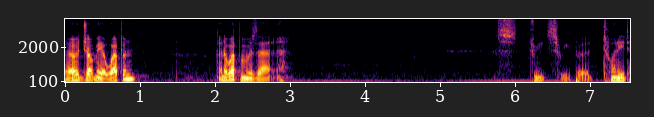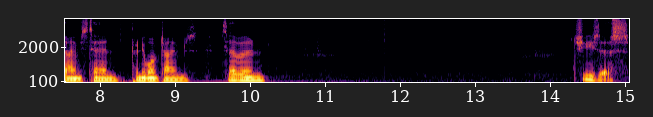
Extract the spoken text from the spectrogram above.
Oh, it dropped me a weapon? What kind of weapon was that? Street Sweeper. 20 times 10. 21 times 7. Jesus.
